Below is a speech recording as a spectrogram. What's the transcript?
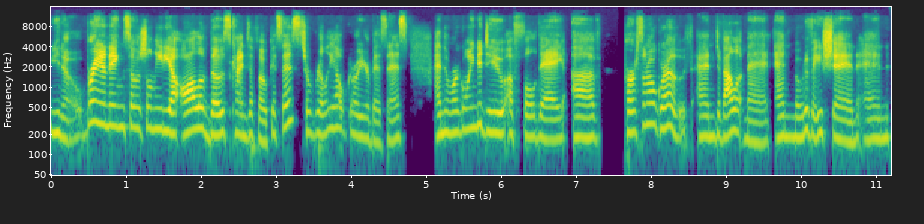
you know, branding, social media, all of those kinds of focuses to really help grow your business. And then we're going to do a full day of personal growth and development and motivation and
